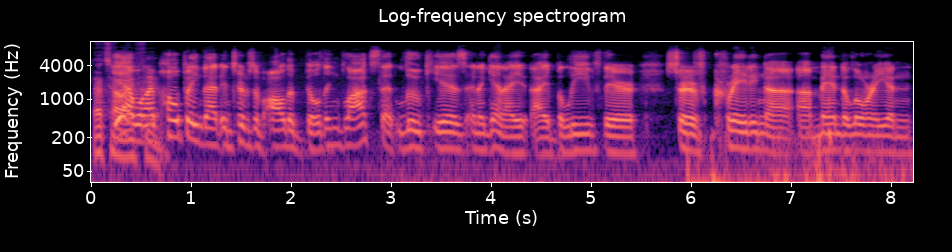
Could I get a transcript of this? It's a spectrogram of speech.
That's how. yeah, I well, feel. I'm hoping that in terms of all the building blocks that Luke is, and again, I, I believe they're sort of creating a, a Mandalorian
